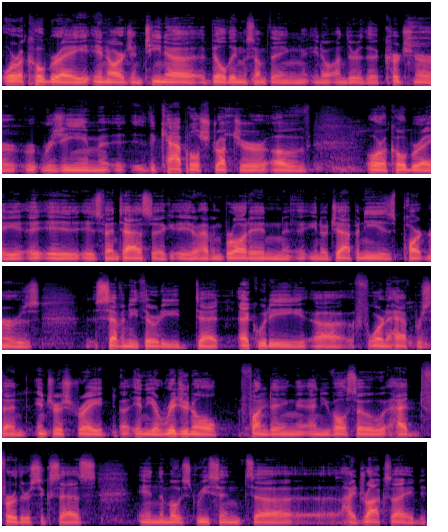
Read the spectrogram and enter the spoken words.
Orocobre in Argentina building something, you know, under the Kirchner regime, uh, the capital structure of Orocobre is, is, fantastic. You know, having brought in, you know, Japanese partners, 70-30 debt equity, uh, 4.5% interest rate in the original funding, and you've also had further success in the most recent uh, hydroxide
